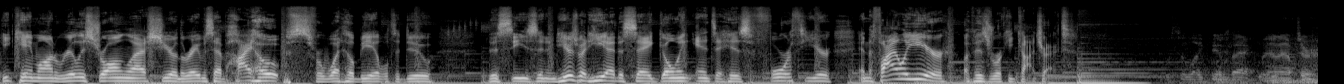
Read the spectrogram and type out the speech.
He came on really strong last year, and the Ravens have high hopes for what he'll be able to do this season. And here's what he had to say going into his fourth year and the final year of his rookie contract. What's it like being back, man, after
